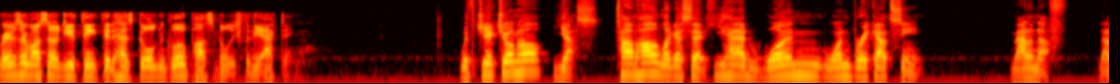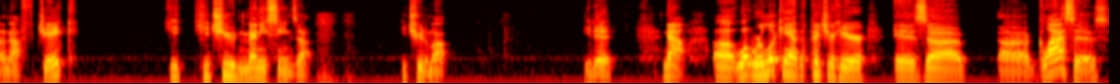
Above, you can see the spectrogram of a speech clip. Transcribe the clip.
Ravenslayer wants to know: Do you think that it has Golden Globe possibilities for the acting? with jake gyllenhaal yes. Tom holland like i said he had one one breakout scene. Not enough. Not enough. Jake he he chewed many scenes up. He chewed them up. He did now uh, what we're looking at the picture here is uh, uh, glasses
